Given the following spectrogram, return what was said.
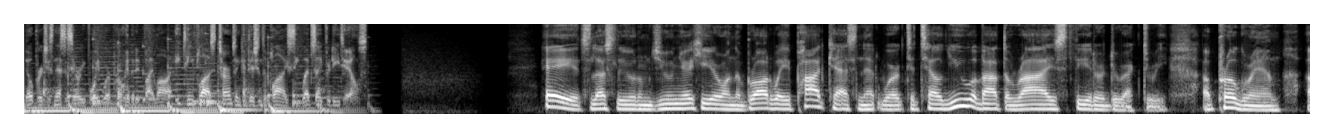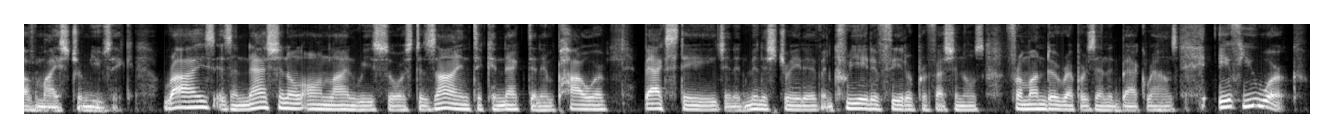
No purchase necessary. Void where prohibited by law. 18 plus terms and conditions apply. See website for details. Hey, it's Leslie Odom Jr. here on the Broadway Podcast Network to tell you about the Rise Theater Directory, a program of Maestra Music. Rise is a national online resource designed to connect and empower backstage and administrative and creative theater professionals from underrepresented backgrounds. If you work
